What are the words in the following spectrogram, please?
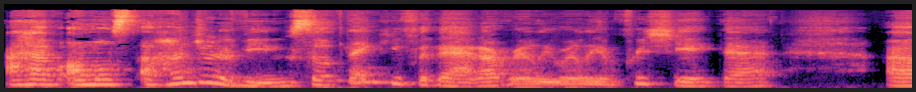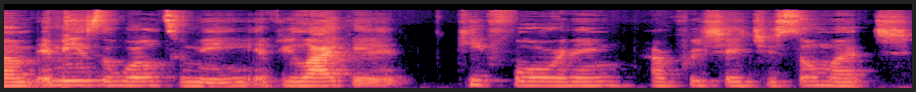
I have almost a hundred of you, so thank you for that. I really, really appreciate that. Um, it means the world to me. If you like it, keep forwarding. I appreciate you so much.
